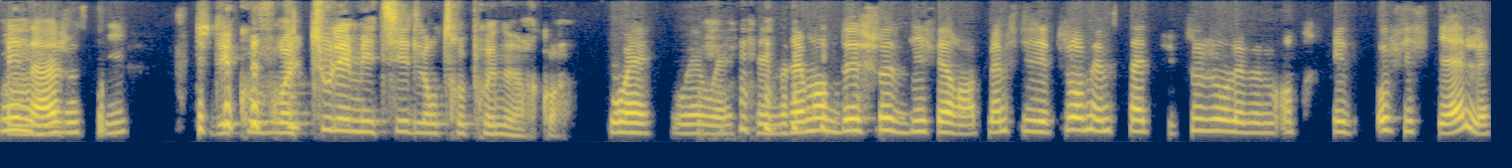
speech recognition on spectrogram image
Hmm. ménage aussi. Tu découvres tous les métiers de l'entrepreneur, quoi. Ouais, ouais, ouais. C'est vraiment deux choses différentes. Même si j'ai toujours le même statut, toujours le même entreprise officielle,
